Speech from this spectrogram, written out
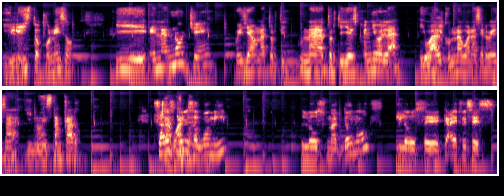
y listo con eso. Y en la noche, pues ya una, una tortilla española igual con una buena cerveza y no es tan caro. ¿Sabes qué me salvó a mí? Los McDonald's y los eh, KFCs.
